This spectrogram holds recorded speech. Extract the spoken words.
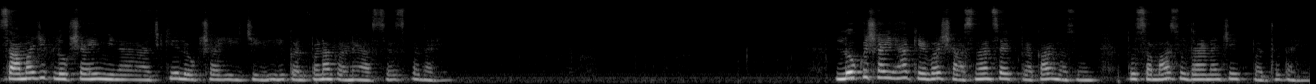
सामाजिक लोकशाही विना राजकीय लोकशाहीची ही कल्पना करणे हास्यास्पद आहे. लोकशाही हा केवळ शासनाचा एक प्रकार नसून तो समाज सुधारण्याची एक पद्धत आहे.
